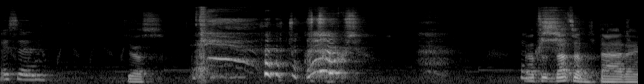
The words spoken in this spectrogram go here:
Listen. Yes. That's a, that's a bad angle.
